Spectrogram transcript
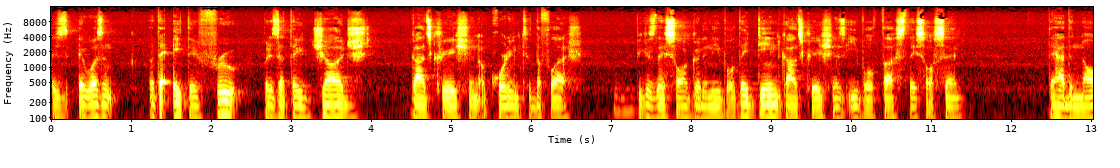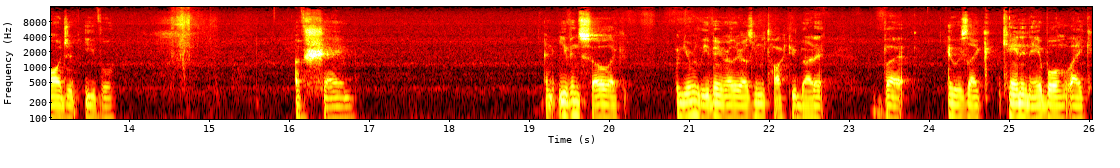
Is it wasn't that they ate their fruit, but is that they judged God's creation according to the flesh. Because they saw good and evil. They deemed God's creation as evil, thus they saw sin. They had the knowledge of evil, of shame. And even so, like, when you were leaving earlier, I was going to talk to you about it, but it was like Cain and Abel, like,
